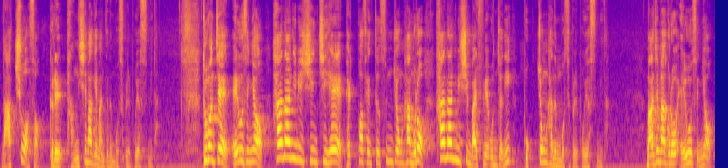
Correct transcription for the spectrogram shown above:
낮추어서 그를 방심하게 만드는 모습을 보였습니다. 두 번째, 에웃은요, 하나님이 주신 지혜에 100% 순종함으로 하나님이 주신 말씀에 온전히 복종하는 모습을 보였습니다. 마지막으로 에웃은요,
